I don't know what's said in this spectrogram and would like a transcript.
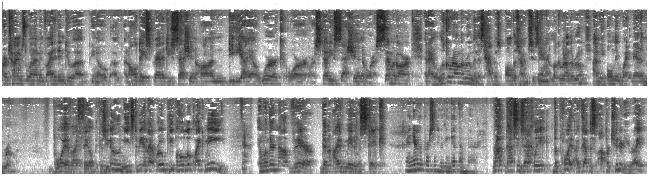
are times when I'm invited into a you know a, an all day strategy session on DEIL work or or a study session or a seminar, and I look around the room, and this happens all the time, Suzanne. Yeah. I look around the room, I'm the only white man in the room. Boy, have I failed because you know who needs to be in that room? People who look like me. Yeah. And when they're not there, then I've made a mistake. And you're the person who can get them there. Right. That's exactly the point. I've got this opportunity, right?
